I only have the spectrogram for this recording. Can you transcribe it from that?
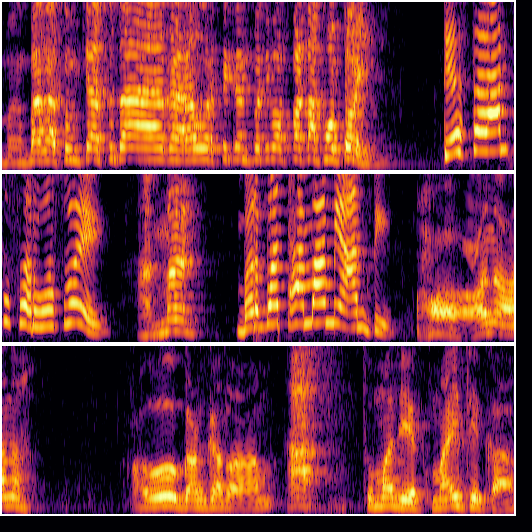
मग बघा तुमच्या सुद्धा घरावरती गणपती बाप्पाचा फोटो आहे. तेच तर आमचं सर्वस्व आहे. आणि मग? बरं बा थांबा मी आणते. हा आणा हो गंगाराम हा. तुम्हाला एक माहिती आहे का?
